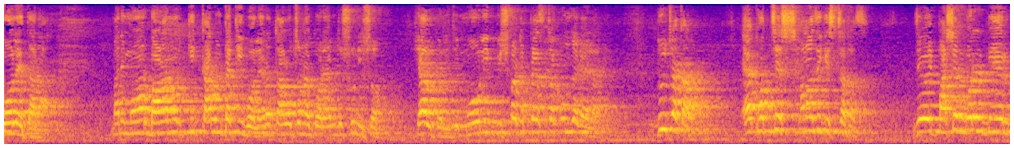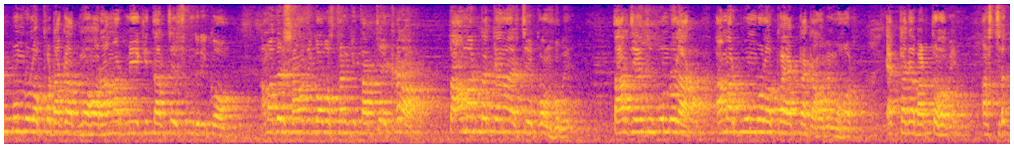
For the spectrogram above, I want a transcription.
বলে তারা? মানে মহর বাড়ানোর কি কারণটা কি বলে? এরা তো আলোচনা করে, আমি তো শুনি সব। খেয়াল করি যে মৌলিক বিষয়টা পেঁচটা কোন জায়গায় লাগে? দুইটা কারণ। এক হচ্ছে সামাজিক স্ট্যাটাস যে ওই পাশের ঘরের মেয়ের পনেরো লক্ষ টাকা মহর, আমার মেয়ে কি তার চেয়ে সুন্দরী কম? আমাদের সামাজিক অবস্থান কি তার চেয়ে খারাপ? তা আমারটা কেন এর চেয়ে কম হবে? তার যেহেতু পনেরো লাখ, আমার পনেরো লক্ষ এক টাকা হবে মহর। এক টাকা বাড়তে হবে। আশ্চর্য,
